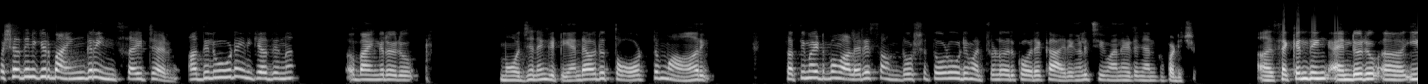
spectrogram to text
പക്ഷെ അതെനിക്കൊരു ഭയങ്കര ഇൻസൈറ്റ് ആയിരുന്നു. അതിലൂടെ എനിക്ക് അതിന് ഭയങ്കര ഒരു മോചനം കിട്ടി. എന്റെ ആ ഒരു തോട്ട് മാറി. സത്യമായിട്ട് ഇപ്പൊ വളരെ സന്തോഷത്തോടു കൂടി മറ്റുള്ളവർക്ക് ഓരോ കാര്യങ്ങൾ ചെയ്യുവാനായിട്ട് ഞാൻ പഠിച്ചു. സെക്കൻഡ് തിങ് എന്റെ ഒരു ഈ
